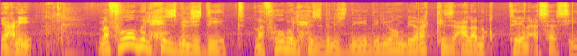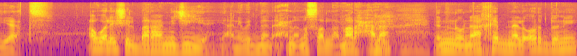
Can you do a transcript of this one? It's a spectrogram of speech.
يعني مفهوم الحزب الجديد مفهوم الحزب الجديد اليوم بيركز على نقطتين أساسيات. أول شيء البرامجية يعني بدنا إحنا نصل لمرحلة إنه ناخبنا الأردني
